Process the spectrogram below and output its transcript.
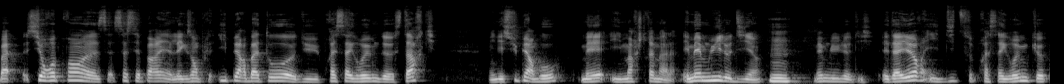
bah, si on reprend, ça, c'est pareil, l'exemple hyper bateau du presse-agrumes de Stark, il est super beau, mais il marche très mal. Et même lui le dit. Hein. Hmm. Même lui le dit. Et d'ailleurs, il dit de ce presse-agrumes que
